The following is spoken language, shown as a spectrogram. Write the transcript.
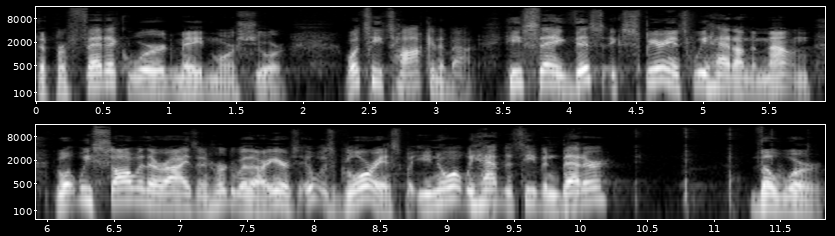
The prophetic word made more sure. What's he talking about? He's saying this experience we had on the mountain, what we saw with our eyes and heard with our ears, it was glorious. But you know what we have that's even better? The Word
